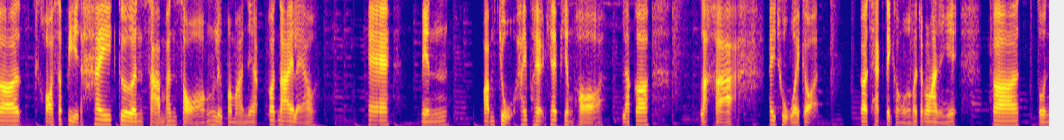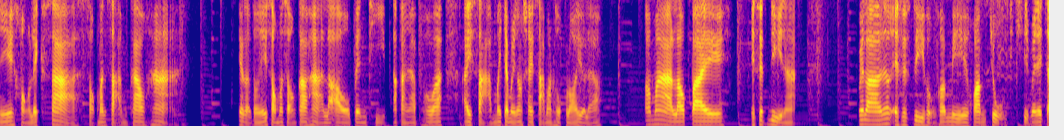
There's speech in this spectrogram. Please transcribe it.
ก็ขอสปีดให้เกิน3,200หรือประมาณเนี้ยก็ได้แล้ว แค่เน้นความจุให้เพียแค่เพียงพอ แล้วก็ราคาให้ถูกไว้ก่อน ก็แท็กติกของผมก็จะประมาณอย่างนี้ ก็ตัวนี้ของ Lexa 2395เทียบกับตัวนี้ 2295 เราเอาเป็นทีมแล้วกันครับ เพราะว่า i3 ไม่จำเป็นต้องใช้ 3600 อยู่แล้ว ต่อมาเราไป SSD นะ เวลาเลือก SSD ผมก็มีความจุที่คิดไว้ในใจ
